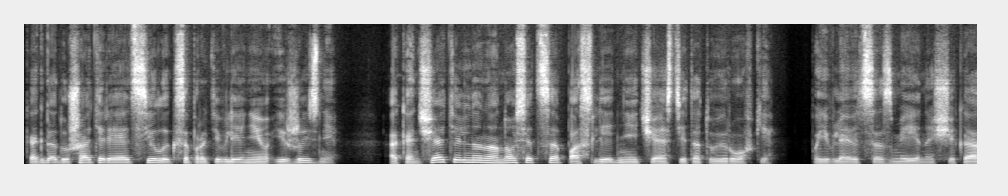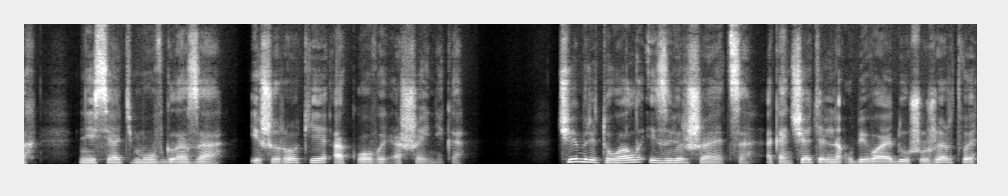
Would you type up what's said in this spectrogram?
когда душа теряет силы к сопротивлению и жизни, окончательно наносятся последние части татуировки. Появляются змеи на щеках, неся тьму в глаза и широкие оковы ошейника. Чем ритуал и завершается, окончательно убивая душу жертвы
